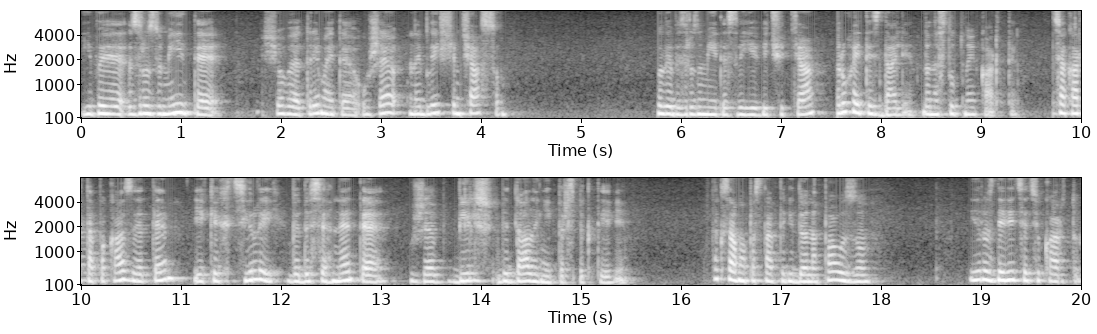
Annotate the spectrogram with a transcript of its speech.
і ви зрозумієте, що ви отримаєте уже найближчим часом. Коли ви зрозумієте свої відчуття, рухайтесь далі до наступної карти. Ця карта показує те, яких цілей ви досягнете вже в більш віддаленій перспективі. Так само поставте відео на паузу і роздивіться цю карту,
